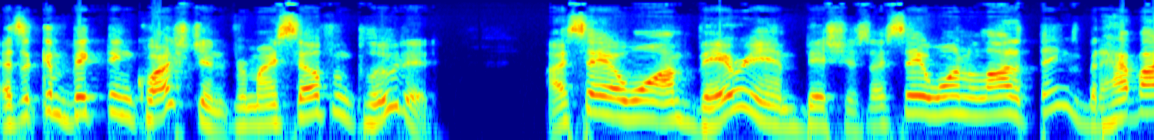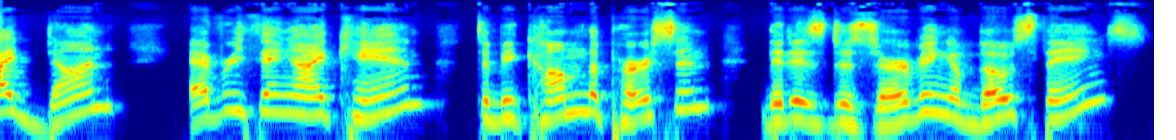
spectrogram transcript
That's a convicting question for myself included. I say I want, I'm very ambitious. I say I want a lot of things, but have I done everything I can to become the person that is deserving of those things?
